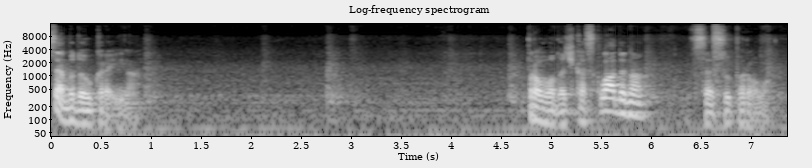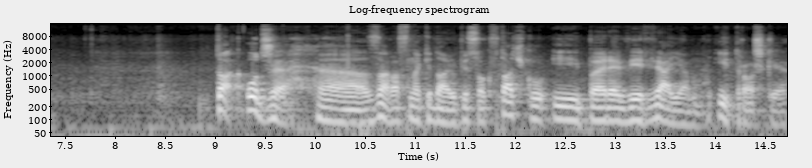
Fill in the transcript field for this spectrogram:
Все буде Україна. Проводочка складена, все суперово. Так, отже, е, зараз накидаю пісок в тачку і перевіряємо. І трошки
